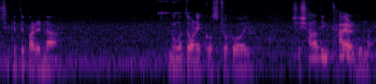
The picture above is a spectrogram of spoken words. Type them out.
সে খেতে পারে না। ঘুমাতে অনেক কষ্ট হয়। সে সারাদিন খায় আর ঘুমায়।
